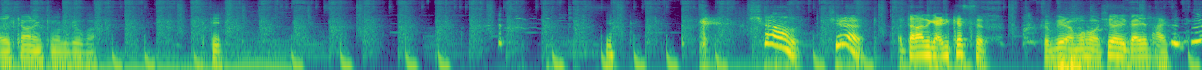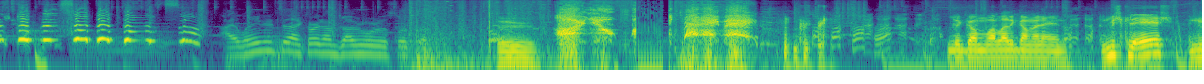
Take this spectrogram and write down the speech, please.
هذه الكاميرا يمكن مقلوبة. شوف شوف ترى هذا قاعد يكسر. ربيع مو هو شوف قاعد يضحك I landed into that car and I'm driving over the source code. لقم والله لقم على عينه المشكلة إيش؟ انه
